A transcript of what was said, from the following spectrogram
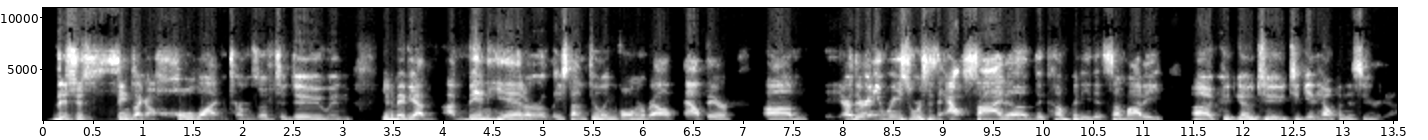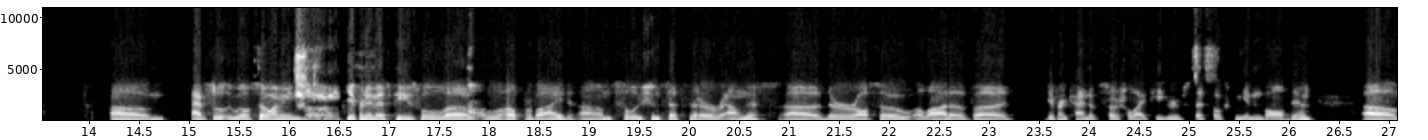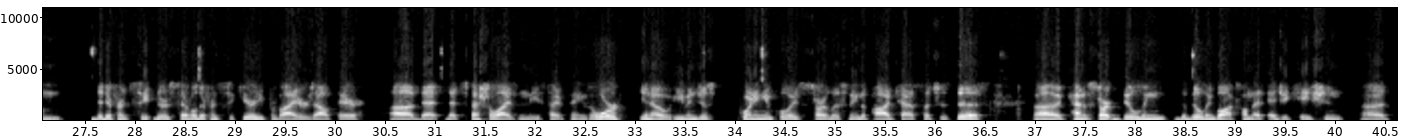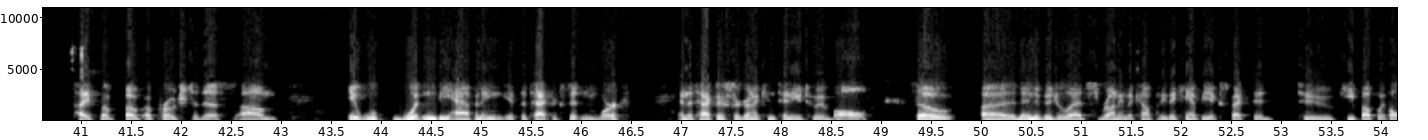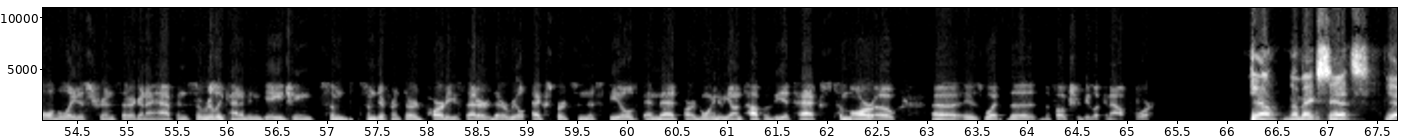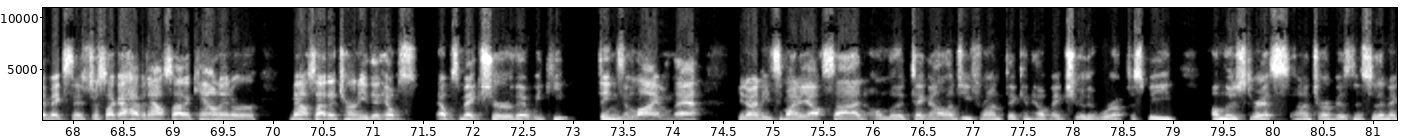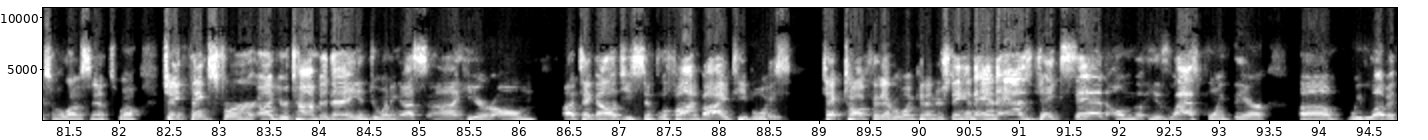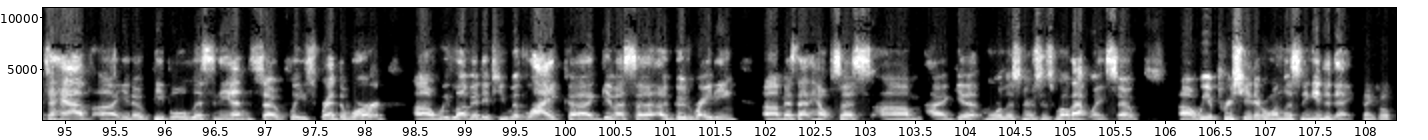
this just seems like a whole lot in terms of to do, and you know, maybe I've I've been hit, or at least I'm feeling vulnerable out, out there. Um, are there any resources outside of the company that somebody uh, could go to to get help in this area? Um, absolutely will. So, I mean, different MSPs will uh, will help provide um, solution sets that are around this. Uh, there are also a lot of uh, different kind of social IT groups that folks can get involved in. Um, the different there's several different security providers out there uh, that that specialize in these type things, or you know even just pointing employees to start listening to podcasts such as this, uh, kind of start building the building blocks on that education uh, type of, of, approach to this. Um, it w- wouldn't be happening if the tactics didn't work, and the tactics are going to continue to evolve. So uh, an individual that's running the company, they can't be expected to keep up with all the latest trends that are going to happen. So really kind of engaging some some different third parties that are that are real experts in this field and that are going to be on top of the attacks tomorrow uh, is what the the folks should be looking out for. Yeah, that makes sense. Yeah, it makes sense. Just like I have an outside accountant or an outside attorney that helps helps make sure that we keep things in line on that. You know, I need somebody outside on the technology front that can help make sure that we're up to speed on those threats uh, to our business. So that makes a whole lot of sense. Well, Jake, thanks for uh, your time today and joining us uh, here on uh, Technology Simplified by IT Voice, tech talk that everyone can understand. And as Jake said on the, his last point there, um, we love it to have uh, you know people listen in. So please spread the word. Uh, we love it if you would like give us a, a good rating um, as that helps us um, get more listeners as well that way. So we appreciate everyone listening in today. Thanks, Will.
